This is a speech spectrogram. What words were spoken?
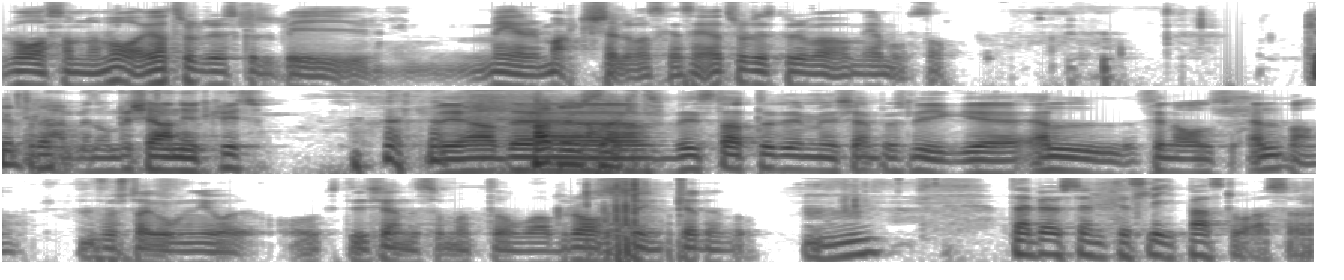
var som de var. Jag trodde det skulle bli mer match eller vad ska jag säga. Jag trodde det skulle vara mer motstånd. Kul för dig. men de förtjänar ju ett kryss. Vi, hade, Hade vi startade med Champions League eh, el, finalselvan för första gången i år och det kändes som att de var bra synkade ändå. Där behövs det inte slipas då alltså.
